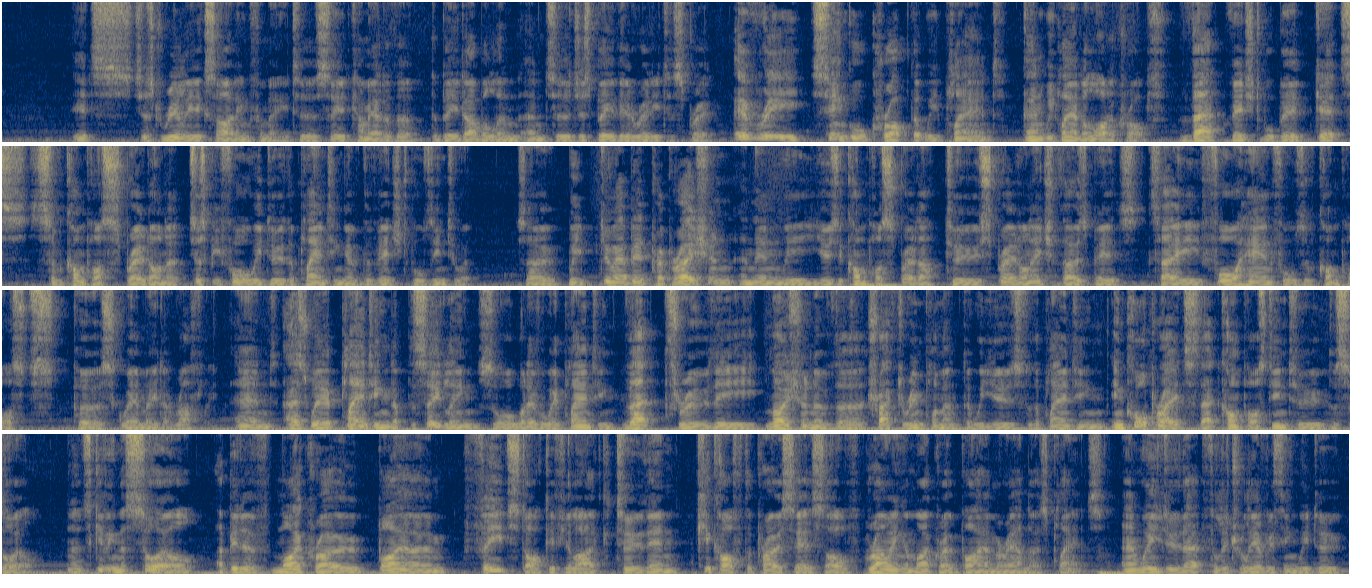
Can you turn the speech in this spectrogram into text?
it's just really exciting for me to see it come out of the, the B double and, and to just be there ready to spread. Every single crop that we plant, and we plant a lot of crops, that vegetable bed gets some compost spread on it just before we do the planting of the vegetables into it. So we do our bed preparation and then we use a compost spreader to spread on each of those beds, say four handfuls of composts per square metre roughly. And as we're planting the, the, seedlings or whatever we're planting, that through the motion of the tractor implement that we use for the planting incorporates that compost into the soil. And it's giving the soil a bit of microbiome feedstock, if you like, to then kick off the process of growing a microbiome around those plants. And we do that for literally everything we do.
